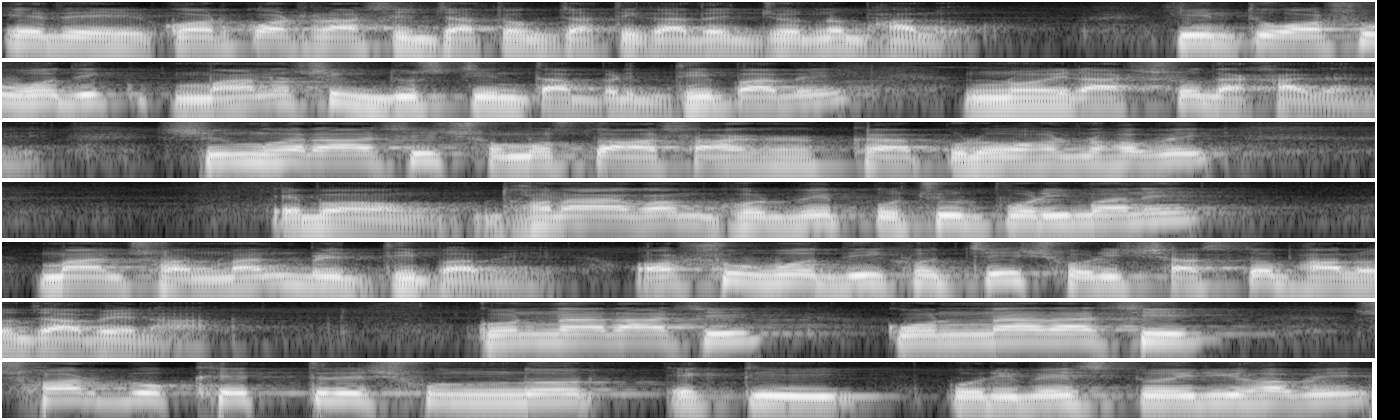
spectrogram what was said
এদের কর্কট রাশির জাতক জাতিকাদের জন্য ভালো। কিন্তু অশুভ দিক মানসিক দুশ্চিন্তা বৃদ্ধি পাবে, নৈরাশ্য দেখা যাবে। সিংহ রাশির সমস্ত আশা আকাঙ্ক্ষা পূরণ হবে এবং ধনাগম ঘটবে প্রচুর পরিমাণে। মান সম্মান বৃদ্ধি পাবে। অশুভ দিক হচ্ছে শরীর স্বাস্থ্য ভালো যাবে না। কন্যা রাশির কন্যা রাশির সর্বক্ষেত্রে সুন্দর একটি পরিবেশ তৈরি হবে,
